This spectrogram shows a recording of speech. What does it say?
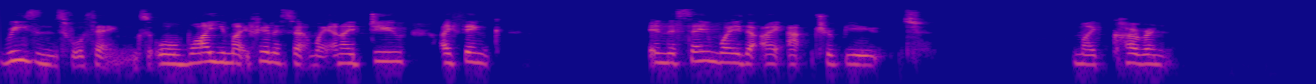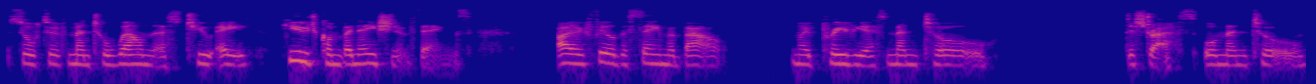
reasons for things or why you might feel a certain way. And I do, I think, in the same way that I attribute my current sort of mental wellness to a huge combination of things. I feel the same about my previous mental distress or mental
